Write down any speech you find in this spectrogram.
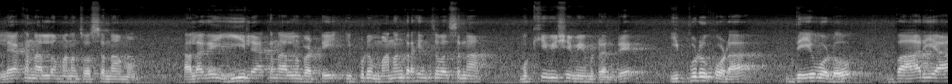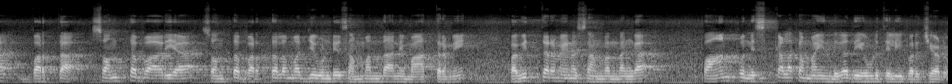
లేఖనాల్లో మనం చూస్తున్నాము. అలాగే ఈ లేఖనాలను బట్టి ఇప్పుడు మనం గ్రహించవలసిన ముఖ్య విషయం ఏమిటంటే ఇప్పుడు కూడా దేవుడు భార్య భర్త సొంత భార్య సొంత భర్తల మధ్య ఉండే సంబంధాన్ని మాత్రమే పవిత్రమైన సంబంధంగా పాన్పు నిష్కలకమైందిగా దేవుడు తెలియపరిచాడు.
